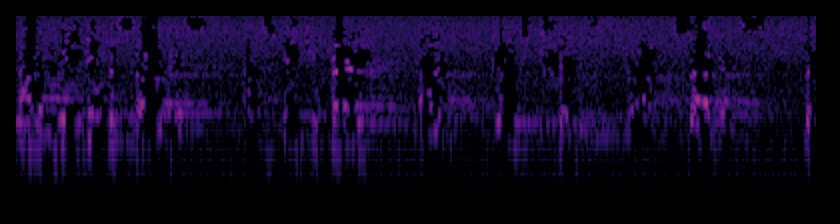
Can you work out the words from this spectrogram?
now that we did the service and very uh, good truth throughout the service. The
